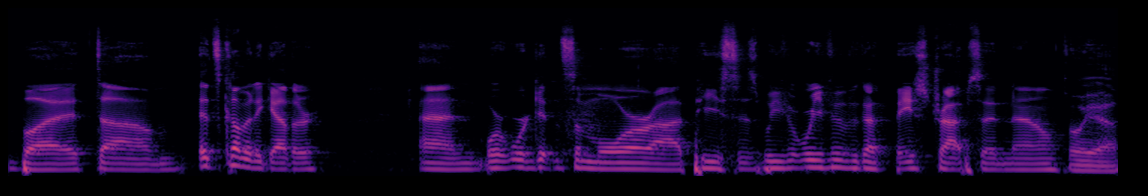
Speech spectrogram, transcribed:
but um, it's coming together. and we're we're getting some more uh, pieces. We've we've even got bass traps in now, Oh yeah.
